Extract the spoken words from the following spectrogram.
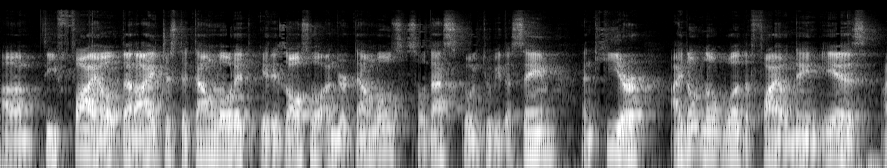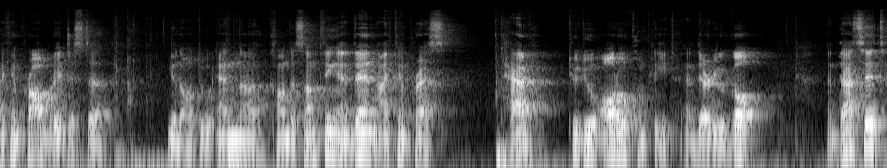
um, the file that I just downloaded, it is also under downloads, so that's going to be the same. And here, I don't know what the file name is. I can probably just, uh, you know, do anaconda something, and then I can press tab to do autocomplete, and there you go. And that's it.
